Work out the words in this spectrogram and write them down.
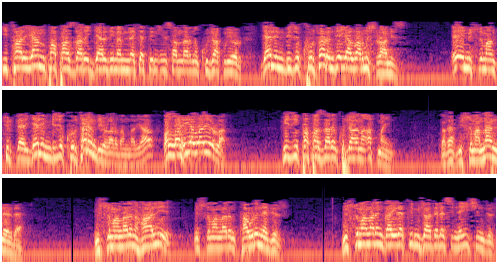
İtalyan papazları geldi memleketin insanlarını kucaklıyor, gelin bizi kurtarın diye yalvarmış Ramiz. Ey Müslüman Türkler gelin bizi kurtarın diyorlar adamlar ya. Vallahi yalvarıyorlar. Bizi papazların kucağına atmayın. Fakat Müslümanlar nerede? Müslümanların hali, Müslümanların tavrı nedir? Müslümanların gayreti, mücadelesi ne içindir?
